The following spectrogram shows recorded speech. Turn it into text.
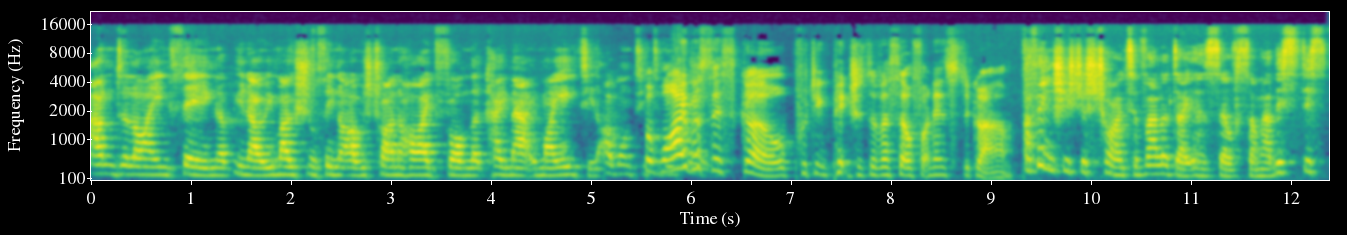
underlying thing, of, you know, emotional thing that I was trying to hide from that came out in my eating. I wanted But why was this girl putting pictures of herself on Instagram? I think she's just trying to validate herself somehow. This this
